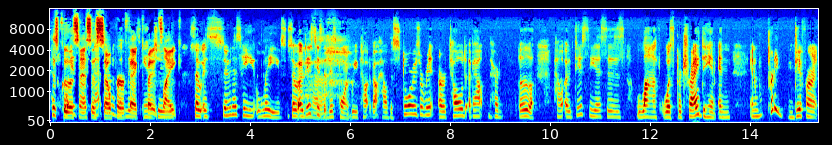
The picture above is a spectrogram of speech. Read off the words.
His cluelessness well, is so perfect, but it's like. So as soon as he leaves, so Odysseus uh, at this point, we've talked about how the stories are written or told about her. Ugh, how Odysseus's life was portrayed to him, and in pretty different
